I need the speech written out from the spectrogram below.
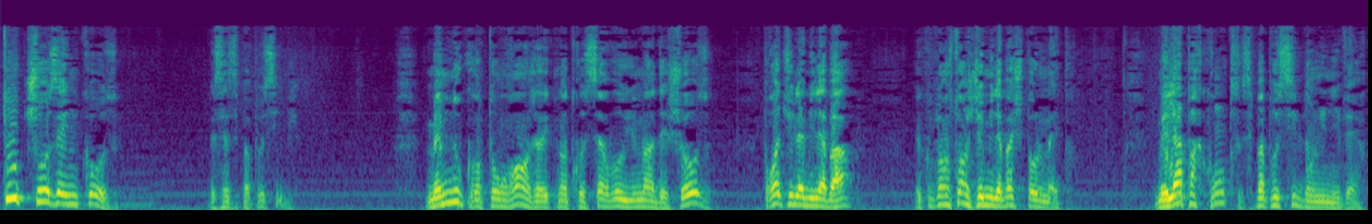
toute chose a une cause. Mais ça, c'est pas possible. Même nous, quand on range avec notre cerveau humain des choses, pourquoi tu l'as mis là-bas? Écoute, pour l'instant, je l'ai mis là-bas, je ne peux pas où le mettre. Mais là, par contre, c'est pas possible dans l'univers.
